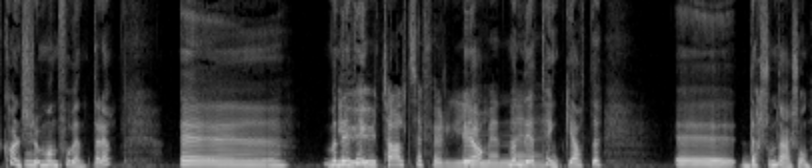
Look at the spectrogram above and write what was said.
Kanskje mm. man forventer det. Eh, Uuttalt, selvfølgelig, ja, men Men det eh, tenker jeg at eh, dersom det er sånn,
